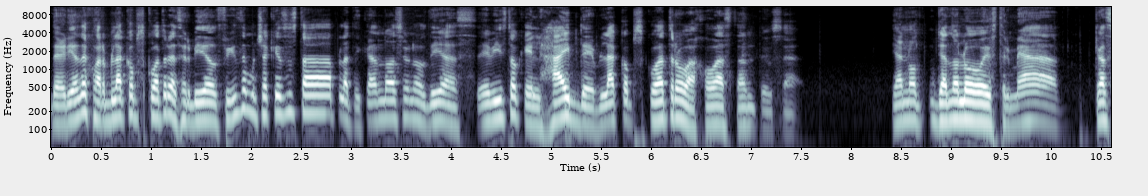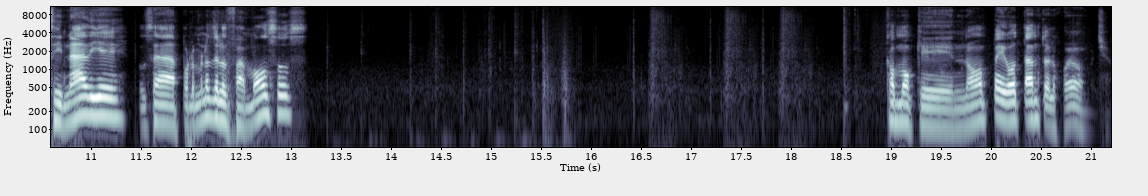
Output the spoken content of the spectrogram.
Deberías de jugar Black Ops 4 y hacer videos. Fíjense mucha que eso estaba platicando hace unos días. He visto que el hype de Black Ops 4 bajó bastante. O sea, ya no, ya no lo streamea casi nadie. O sea, por lo menos de los famosos. Como que no pegó tanto el juego, mucho.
